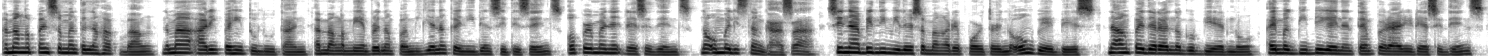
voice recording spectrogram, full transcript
ang mga pansamantalang hakbang na maaaring pahintulutan ang mga miyembro ng pamilya ng Canadian citizens o permanent residents na umalis ng Gaza. Sinabi ni Miller sa mga reporter noong Webes na ang federal na gobyerno ay magbibigay ng temporary residence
